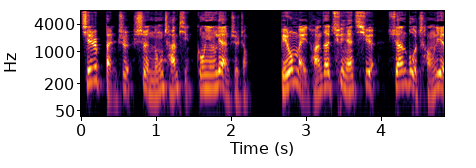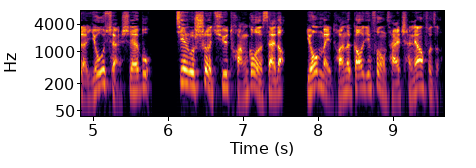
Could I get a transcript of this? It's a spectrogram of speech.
其实本质是农产品供应链之争。比如，美团在去年七月宣布成立了优选事业部，进入社区团购的赛道，由美团的高级副总裁陈亮负责。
